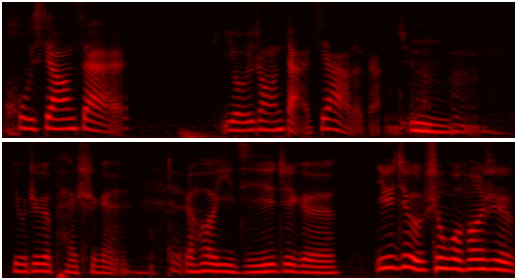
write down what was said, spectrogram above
互相在有一种打架的感觉。嗯嗯有这个排斥感，对然后以及这个，因为就生活方式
